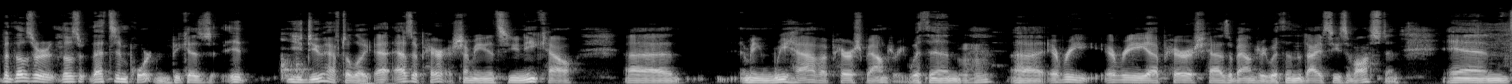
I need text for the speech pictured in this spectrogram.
but those are those are, that's important because it you do have to look as a parish. I mean, it's unique how uh, I mean, we have a parish boundary within uh, every every uh, parish has a boundary within the diocese of Austin, and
